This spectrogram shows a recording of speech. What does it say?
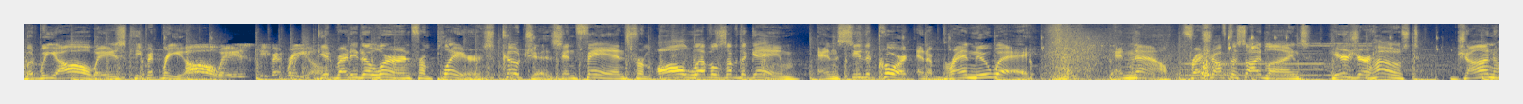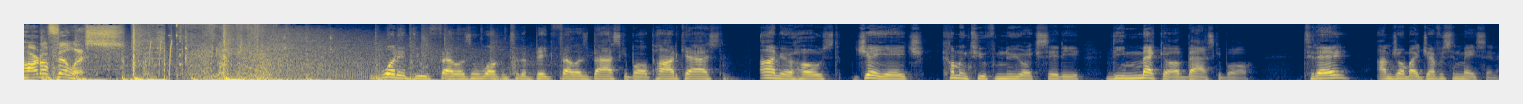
but we always keep it real. Always keep it real. Get ready to learn from players, coaches, and fans from all levels of the game and see the court in a brand new way. And now, fresh off the sidelines, here's your host, John Hartophilus. What it do, fellas, and welcome to the Big Fellas Basketball Podcast. I'm your host, JH, coming to you from New York City, the mecca of basketball. Today, I'm joined by Jefferson Mason,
